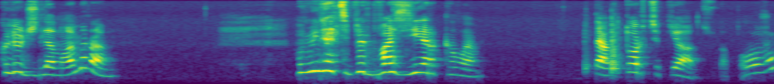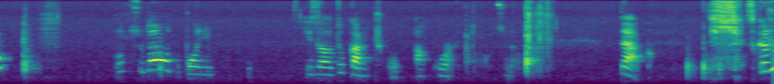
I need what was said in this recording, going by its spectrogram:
ключ для номера, у меня теперь два зеркала. Так, тортик я сюда положу. Вот сюда вот пони. И золотую карточку аккуратно сюда. Так. Скажу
